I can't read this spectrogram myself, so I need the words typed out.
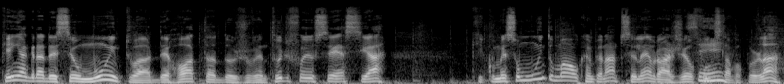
Quem agradeceu muito a derrota do Juventude foi o CSA, que começou muito mal o campeonato. Você lembra? O Argel. Fux estava por lá.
